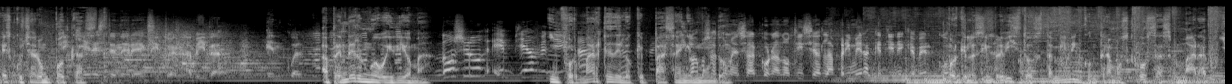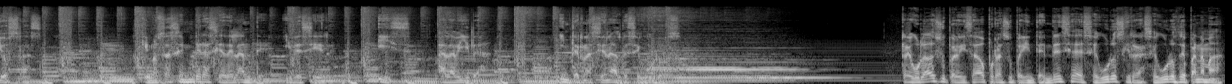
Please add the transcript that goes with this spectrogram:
Escuchar un podcast. ¿Quieres tener éxito en la. Aprender un nuevo idioma. Bonjour et bienvenue. Informarte de lo que pasa en el Vamos mundo. a comenzar con las noticias. La primera que tiene que ver con... Porque en los imprevistos también encontramos cosas maravillosas que nos hacen ver hacia adelante y decir IS a la vida. Internacional de Seguros. Regulado y supervisado por la Superintendencia de Seguros y Reaseguros de Panamá.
